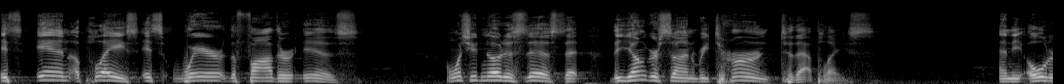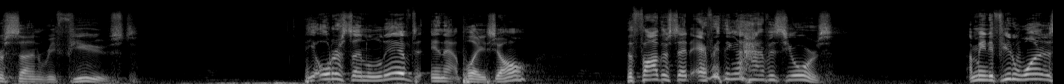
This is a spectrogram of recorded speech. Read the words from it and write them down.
It's in a place, it's where the Father is. I want you to notice this that the younger son returned to that place, and the older son refused. The older son lived in that place, y'all. The father said, Everything I have is yours. I mean, if you'd wanted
